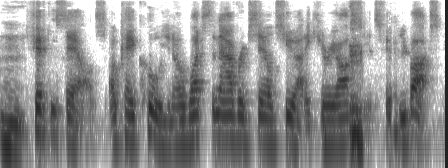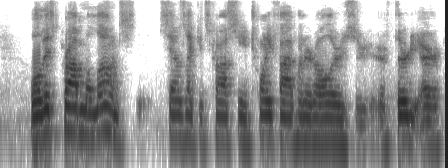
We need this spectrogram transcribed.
Mm. 50 sales. Okay, cool. You know, what's an average sale to you out of curiosity? It's 50 bucks. Well, this problem alone sounds like it's costing you $2,500 or, or 30 or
